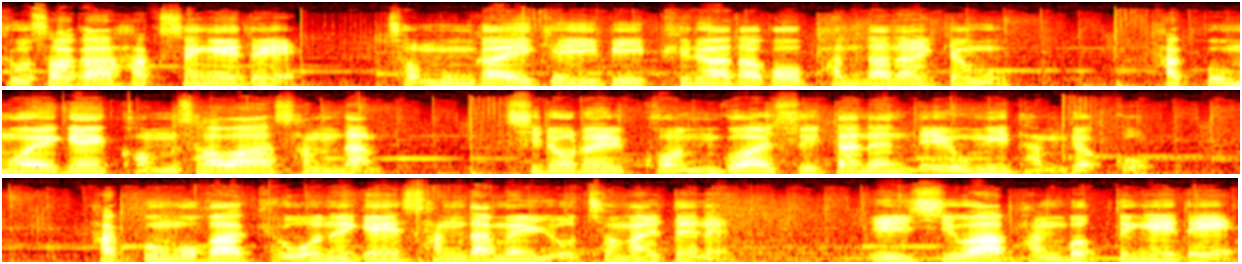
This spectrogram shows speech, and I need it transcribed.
교사가 학생에 대해 전문가의 개입이 필요하다고 판단할 경우 학부모에게 검사와 상담, 치료를 권고할 수 있다는 내용이 담겼고 학부모가 교원에게 상담을 요청할 때는 일시와 방법 등에 대해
